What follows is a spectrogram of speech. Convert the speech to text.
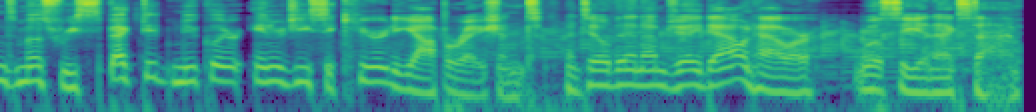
nation's most respected nuclear energy security operations. Until then, I'm Jay Downhauer. We'll see you next time.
